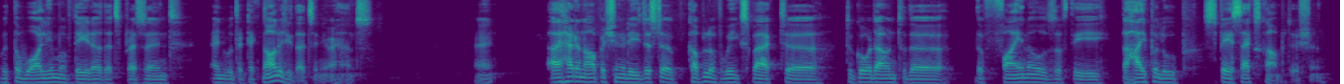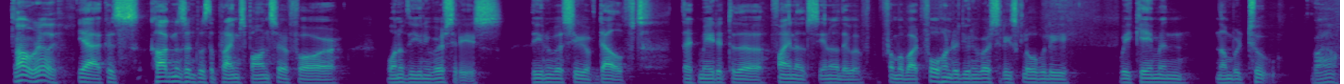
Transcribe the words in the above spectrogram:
with the volume of data that's present and with the technology that's in your hands right? I had an opportunity just a couple of weeks back to to go down to the the finals of the the hyperloop spacex competition Oh, really? yeah, because Cognizant was the prime sponsor for one of the universities, the University of Delft, that made it to the finals. You know, they were from about 400 universities globally. We came in number two. Wow.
